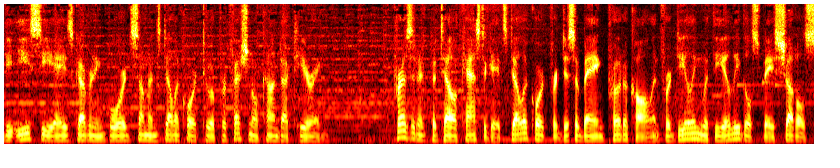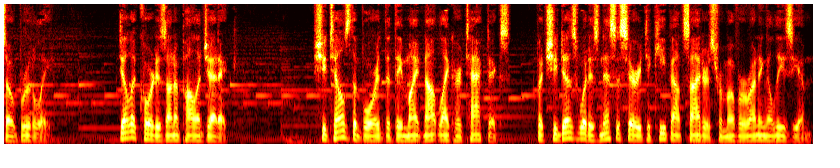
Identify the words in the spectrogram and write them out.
the ECA's governing board summons Delacourt to a professional conduct hearing. President Patel castigates Delacourt for disobeying protocol and for dealing with the illegal space shuttles so brutally. Delacourt is unapologetic. She tells the board that they might not like her tactics, but she does what is necessary to keep outsiders from overrunning Elysium.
